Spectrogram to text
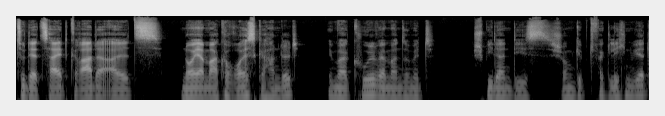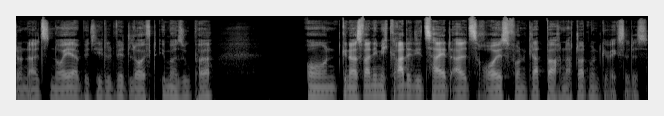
zu der Zeit gerade als neuer Marco Reus gehandelt. Immer cool, wenn man so mit Spielern, die es schon gibt, verglichen wird und als neuer betitelt wird, läuft immer super. Und genau, es war nämlich gerade die Zeit, als Reus von Gladbach nach Dortmund gewechselt ist.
